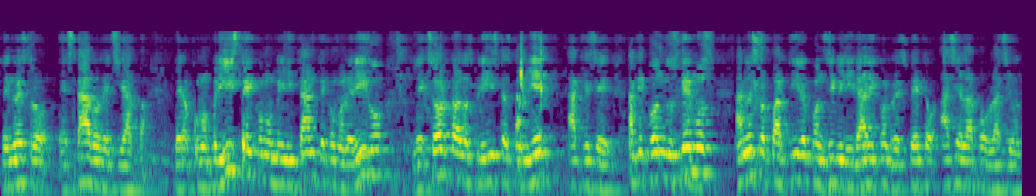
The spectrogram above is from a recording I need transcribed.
de nuestro estado de Chiapas, pero como priista y como militante, como le digo, le exhorto a los priistas también a que, se, a que conduzcamos a nuestro partido con civilidad y con respeto hacia la población.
